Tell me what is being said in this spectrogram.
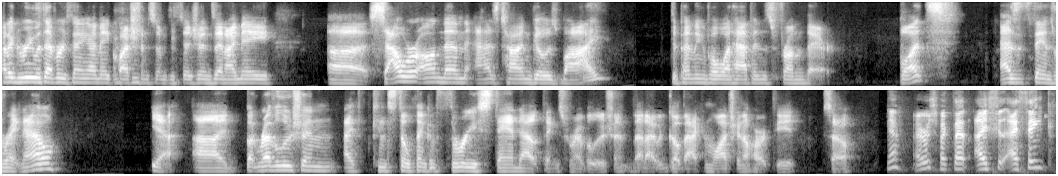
not agree with everything. I may question some decisions, and I may uh, sour on them as time goes by, depending upon what happens from there. But as it stands right now, yeah. Uh, but Revolution, I can still think of three standout things from Revolution that I would go back and watch in a heartbeat. So yeah, I respect that. I feel, I think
